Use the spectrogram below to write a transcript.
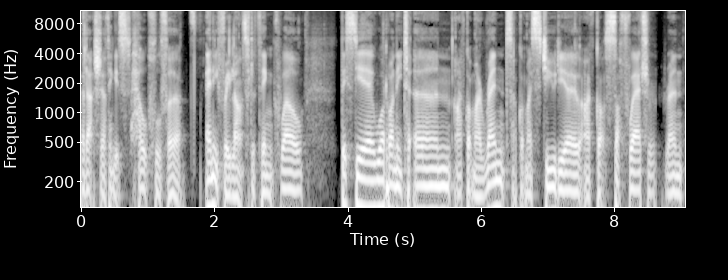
But actually, I think it's helpful for any freelancer to think, well, this year, what do I need to earn? I've got my rent, I've got my studio, I've got software to rent,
